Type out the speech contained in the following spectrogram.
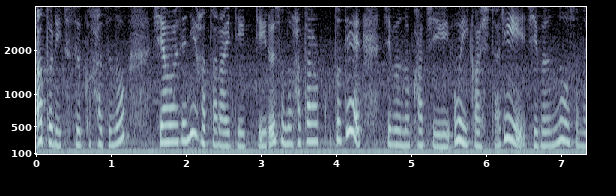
後に続くはずの幸せに働いていっているその働くことで自分の価値を生かしたり自分のその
